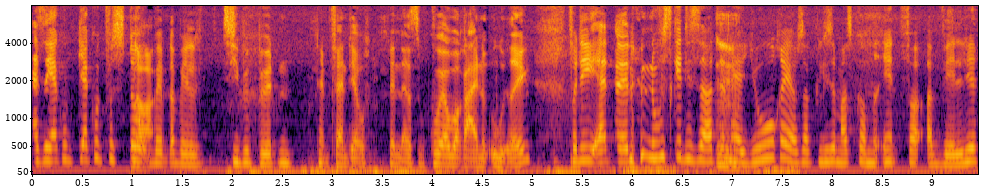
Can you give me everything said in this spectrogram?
Altså, jeg kunne, jeg kunne ikke forstå, Nej. Hvem der ville tippe bøtten. Den fandt jeg jo, den altså, kunne jeg jo regne ud, ikke? Fordi at øh, nu skal de så, den Mm. her jury er jo så ligesom også kommet ind for at vælge,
